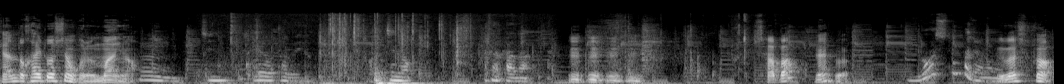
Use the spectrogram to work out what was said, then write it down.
ちゃんと解凍してもこれうまいな。うん。こっちのこれを食べよう。こっちの魚。うんうんうんうん。サバ？何これ？イワシとかじゃないイワシか。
